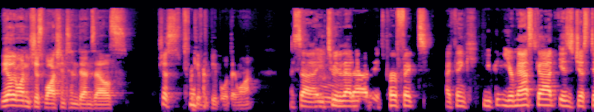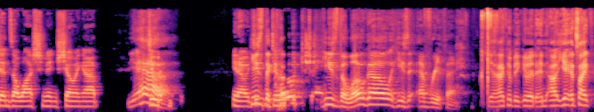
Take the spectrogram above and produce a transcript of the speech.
the other one is just Washington Denzels. Just give the people what they want. I saw you tweeted that out. It's perfect. I think you, your mascot is just Denzel Washington showing up. Yeah. You know, He's do- the doing- coach. He's the logo. He's everything. Yeah, that could be good. And uh, yeah, it's like,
